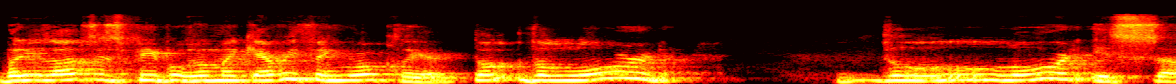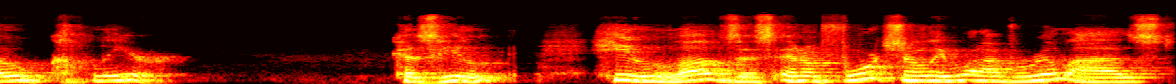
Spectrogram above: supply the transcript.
But he loves his people He'll make everything real clear. The, the Lord, the Lord is so clear because he he loves us. And unfortunately, what I've realized,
